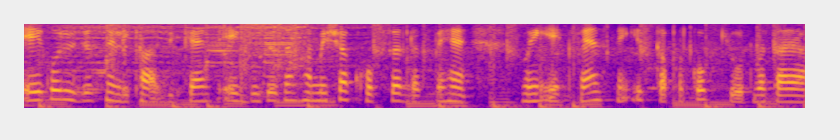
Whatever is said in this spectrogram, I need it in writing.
एक और यूज़र्स ने लिखा वीकेंड एक दूसरे से हमेशा खूबसूरत लगते हैं। वहीं एक फैंस ने इस कपल को क्यूट बताया।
